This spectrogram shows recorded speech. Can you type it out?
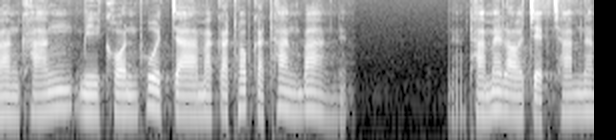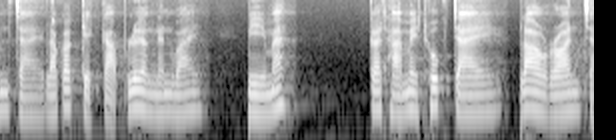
บางครั้งมีคนพูดจามากระทบกระทั่งบ้างเนี่ยทำให้เราเจ็บช้ำน้ำใจเราก็เก็บกับเรื่องนั้นไว้ มีไหมก็ทำให้ทุกข์ใจเล่าร้อนใจ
